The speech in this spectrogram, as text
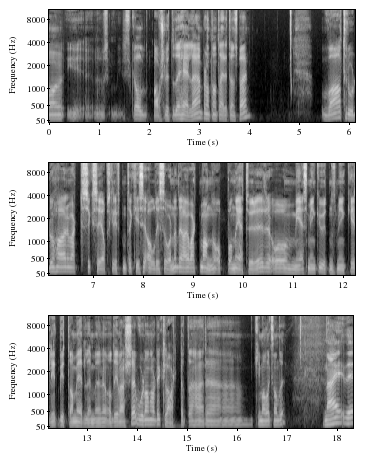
og skal avslutte det hele, blant annet her i Tønsberg. Hva tror du har vært suksessoppskriften til Kiss i alle disse årene? Det har jo vært mange opp- og nedturer, og med sminke, uten sminke, litt bytte av medlemmer og diverse. Hvordan har de klart dette her, eh, Kim Alexander? Nei, det,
